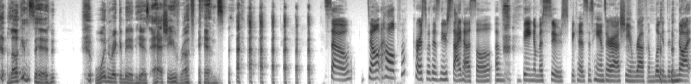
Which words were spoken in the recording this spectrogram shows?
Logan said, "Wouldn't recommend." He has ashy, rough hands. so don't help Chris with his new side hustle of being a masseuse because his hands are ashy and rough, and Logan did not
